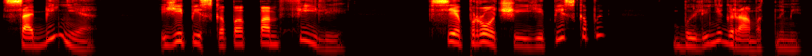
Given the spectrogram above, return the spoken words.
Сабиния, епископа Памфилии, все прочие епископы были неграмотными,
